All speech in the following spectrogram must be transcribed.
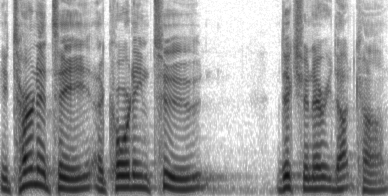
Eternity, according to dictionary.com,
